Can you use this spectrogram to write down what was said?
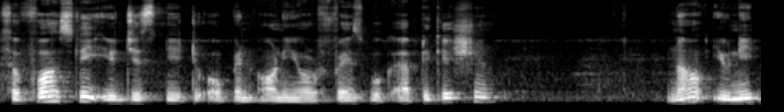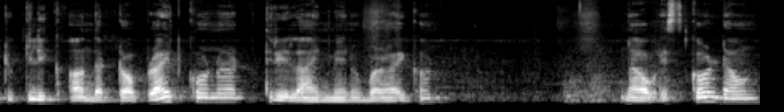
So firstly you just need to open on your facebook application. Now you need to click on the top right corner three line menu bar icon. Now scroll down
